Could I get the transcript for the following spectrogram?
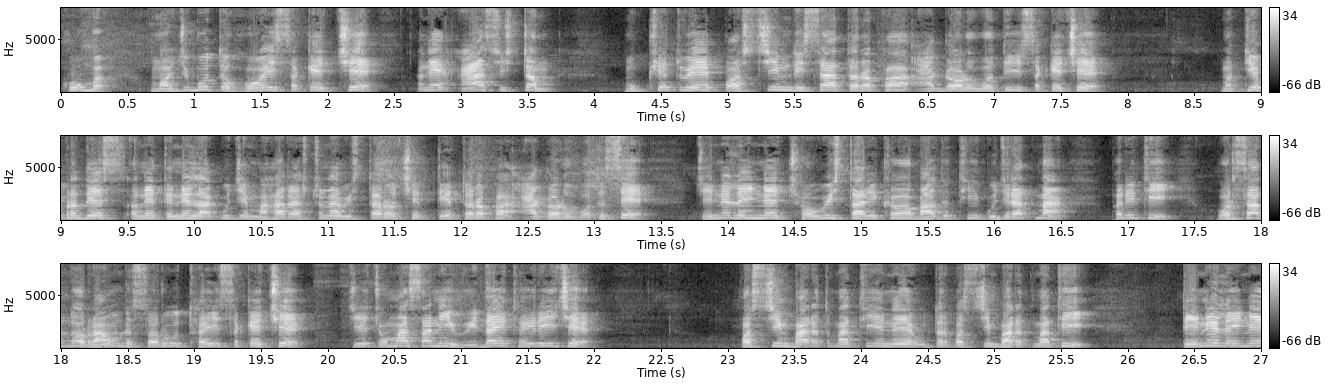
ખૂબ મજબૂત હોઈ શકે છે અને આ સિસ્ટમ મુખ્યત્વે પશ્ચિમ દિશા તરફ આગળ વધી શકે છે. મધ્યપ્રદેશ અને તેને લાગુ જે મહારાષ્ટ્રના વિસ્તારો છે તે તરફ આગળ વધશે, જેને લઈને છવ્વીસ તારીખ બાદથી ગુજરાતમાં ફરીથી વરસાદનો રાઉન્ડ શરૂ થઈ શકે છે, જે ચોમાસાની વિદાય થઈ રહી છે. પશ્ચિમ ભારતમાંથી અને ઉત્તર પશ્ચિમ ભારતમાંથી તેને લઈને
